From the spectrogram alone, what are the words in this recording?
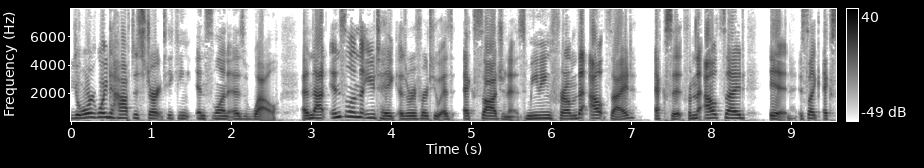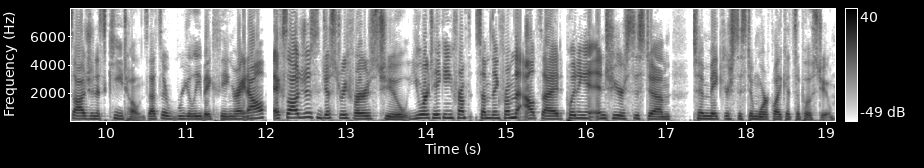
you're going to have to start taking insulin as well. And that insulin that you take is referred to as exogenous, meaning from the outside, exit from the outside in. It's like exogenous ketones. That's a really big thing right now. Exogenous just refers to you are taking from something from the outside, putting it into your system to make your system work like it's supposed to.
